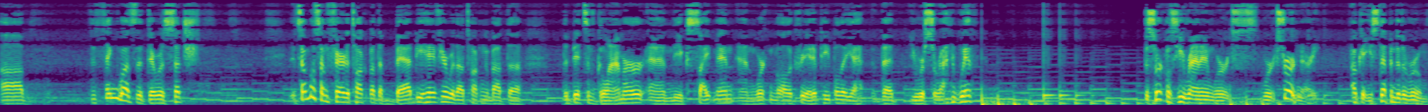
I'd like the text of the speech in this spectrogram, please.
Uh, the thing was that there was such. It's almost unfair to talk about the bad behavior without talking about the the bits of glamour and the excitement and working with all the creative people that you that you were surrounded with. The circles he ran in were were extraordinary. Okay, you step into the room.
